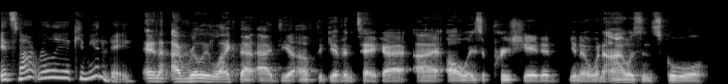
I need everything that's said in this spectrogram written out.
it's not really a community. And I really like that idea of the give and take. I, I always appreciated, you know, when I was in school,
